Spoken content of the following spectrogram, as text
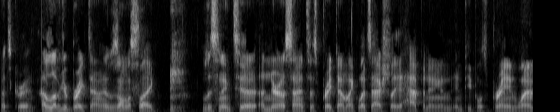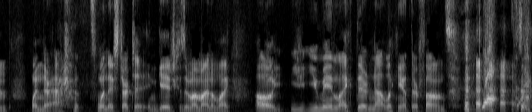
That's great. I loved your breakdown. It was almost like listening to a neuroscientist break down like what's actually happening in, in people's brain when when they're actually when they start to engage. Because in my mind, I'm like, oh, you, you mean like they're not looking at their phones? Yeah, exactly.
